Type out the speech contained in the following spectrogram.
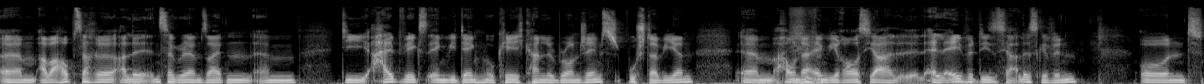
Ähm, aber Hauptsache alle Instagram-Seiten, ähm, die halbwegs irgendwie denken, okay, ich kann LeBron James buchstabieren, ähm, hauen da irgendwie raus, ja, LA wird dieses Jahr alles gewinnen. Und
